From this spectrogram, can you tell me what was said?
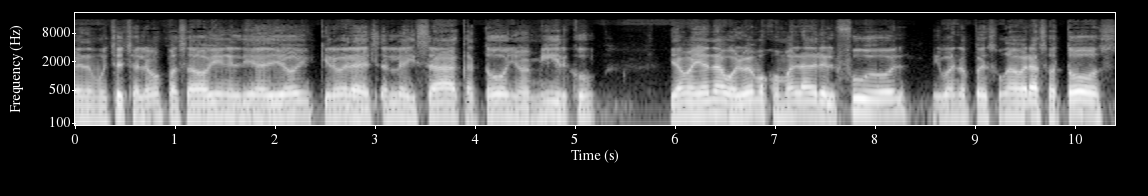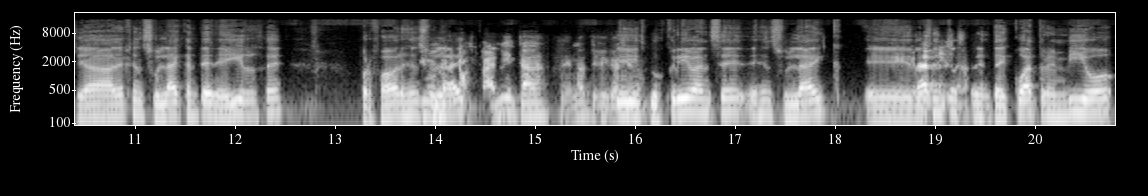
Bueno, muchachos, le hemos pasado bien el día de hoy. Quiero agradecerle a Isaac, a Toño, a Mirko. Ya mañana volvemos con más ladre el fútbol. Y bueno, pues un abrazo a todos. Ya dejen su like antes de irse. por favor, dejen su like. campanita de notificación. Y suscríbanse, dejen su like. Eh, 234 en vivo.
